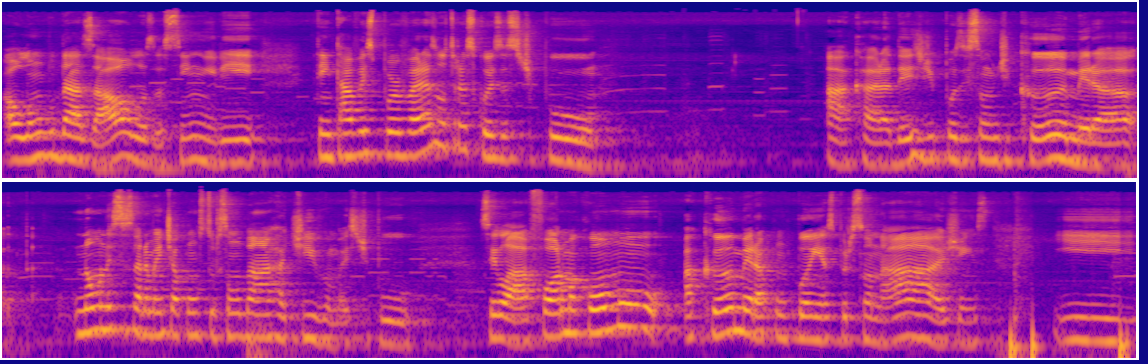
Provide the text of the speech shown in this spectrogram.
ao longo das aulas, assim, ele tentava expor várias outras coisas, tipo. Ah, cara, desde posição de câmera, não necessariamente a construção da narrativa, mas tipo, sei lá, a forma como a câmera acompanha as personagens e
